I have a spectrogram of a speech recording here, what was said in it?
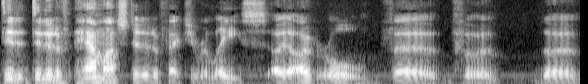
did it, did it how much did it affect your release uh, overall for for the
